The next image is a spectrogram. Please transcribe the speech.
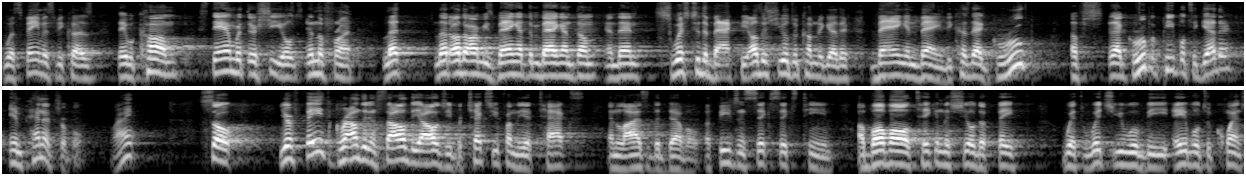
was famous because they would come, stand with their shields in the front, let, let other armies bang at them, bang at them, and then switch to the back. The other shields would come together, bang and bang, because that group of, that group of people together, impenetrable, right? So, your faith, grounded in solid theology, protects you from the attacks and lies of the devil. Ephesians 6 16. Above all, taking the shield of faith with which you will be able to quench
